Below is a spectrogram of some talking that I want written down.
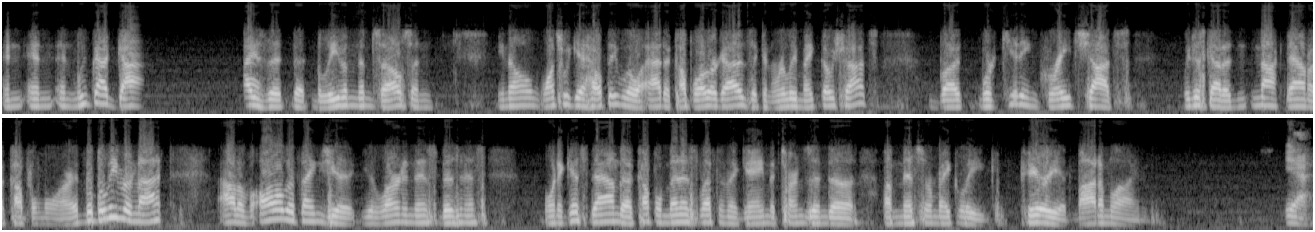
and and and we've got guys that that believe in themselves. And you know once we get healthy we'll add a couple other guys that can really make those shots. But we're getting great shots. We just got to knock down a couple more. But believe it or not out of all the things you you learn in this business when it gets down to a couple minutes left in the game it turns into a miss or make league period bottom line. Yeah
